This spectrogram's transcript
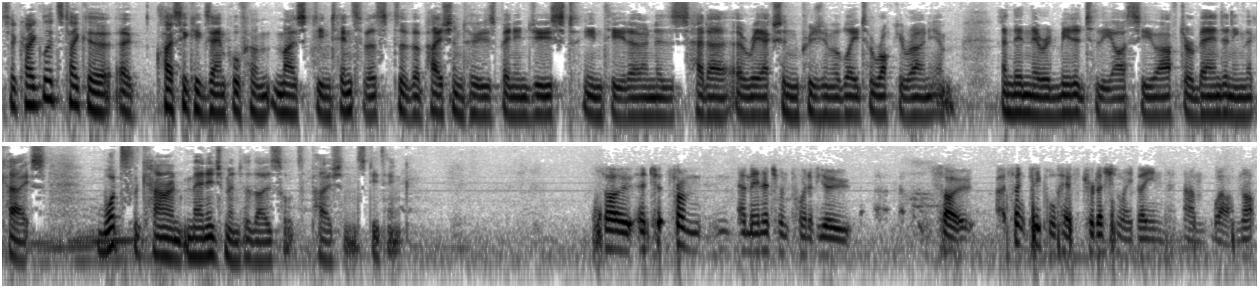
So, Craig, let's take a, a, classic example for most intensivists of a patient who's been induced in theatre and has had a, a, reaction, presumably, to rocuronium, and then they're admitted to the ICU after abandoning the case. What's the current management of those sorts of patients, do you think? So, from a management point of view, so I think people have traditionally been, um, well, not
